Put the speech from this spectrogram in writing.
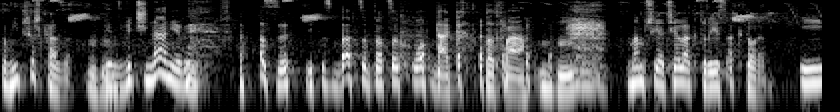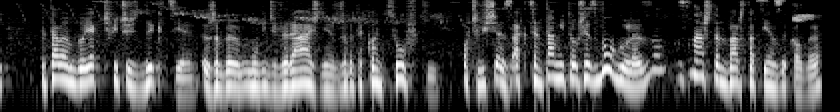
to mi przeszkadza. Więc wycinanie tej frazy jest bardzo pracochłonne. Tak, to trwa. Mhm. Mam przyjaciela, który jest aktorem i pytałem go, jak ćwiczyć dykcję, żeby mówić wyraźnie, żeby te końcówki, oczywiście z akcentami to już jest w ogóle, no, znasz ten warsztat językowy.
